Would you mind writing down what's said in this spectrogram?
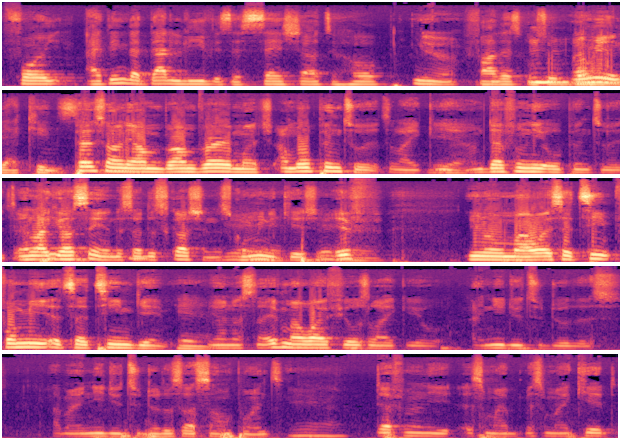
for I think that that leave is essential to help Yeah. fathers also Mhm. bond I mean, with their kids. Personally, I'm I'm very much I'm open to it. Like, yeah, I'm definitely open to it. And like you're saying, it's a discussion, it's Yeah, communication. yeah. If you know, my wife, it's a team. For me, it's a team game. yeah. You understand? If my wife feels like, yo, I need you to do this, I might need you to do this at some point. Yeah. Definitely, it's my it's my kid.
